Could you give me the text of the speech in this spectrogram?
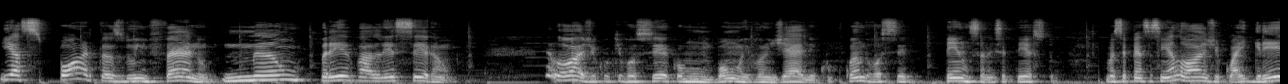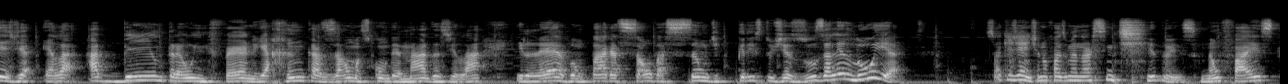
e as portas do inferno não prevalecerão. Lógico que você, como um bom evangélico, quando você pensa nesse texto, você pensa assim, é lógico, a igreja ela adentra o inferno e arranca as almas condenadas de lá e levam para a salvação de Cristo Jesus. Aleluia! Só que, gente, não faz o menor sentido isso. Não faz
